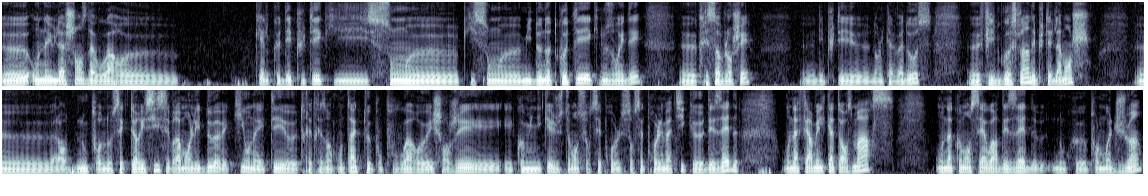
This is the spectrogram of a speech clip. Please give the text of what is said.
Euh, on a eu la chance d'avoir euh, quelques députés qui sont, euh, mis de notre côté et qui nous ont aidés. Christophe Blanchet, député dans le Calvados. Philippe Gosselin, député de la Manche. Alors nous, pour nos secteurs ici, c'est vraiment les deux avec qui on a été très en contact pour pouvoir échanger et, communiquer justement sur, cette problématique des aides. On a fermé le 14 mars. On a commencé à avoir des aides donc, euh, pour le mois de juin.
